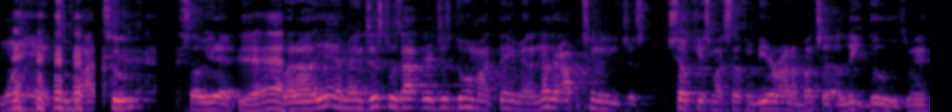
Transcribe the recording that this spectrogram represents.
one hand, two, not two. So yeah, yeah. But uh, yeah, man, just was out there just doing my thing, man. Another opportunity to just showcase myself and be around a bunch of elite dudes, man.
